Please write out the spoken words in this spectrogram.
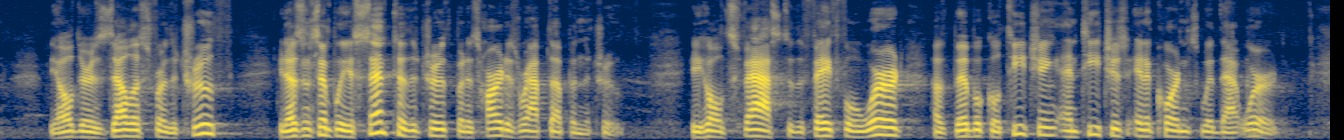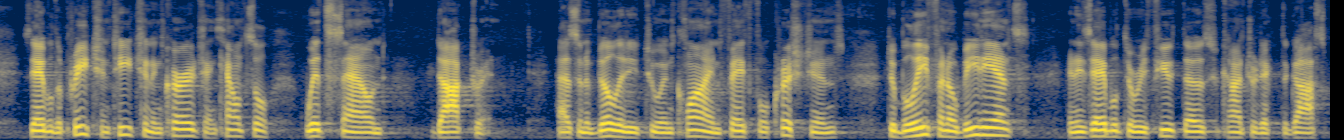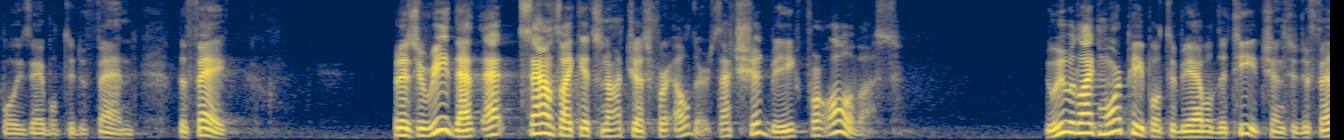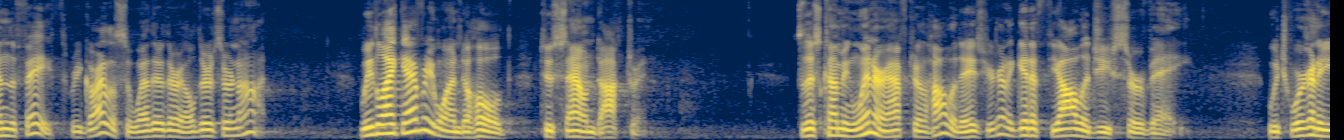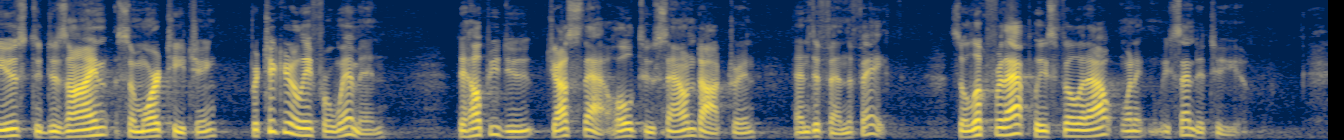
The elder is zealous for the truth. He doesn't simply assent to the truth, but his heart is wrapped up in the truth. He holds fast to the faithful word of biblical teaching and teaches in accordance with that word. He's able to preach and teach and encourage and counsel with sound doctrine. Has an ability to incline faithful Christians to belief and obedience, and he's able to refute those who contradict the gospel. He's able to defend the faith. But as you read that, that sounds like it's not just for elders. That should be for all of us. We would like more people to be able to teach and to defend the faith, regardless of whether they're elders or not. We'd like everyone to hold to sound doctrine. So, this coming winter after the holidays, you're going to get a theology survey, which we're going to use to design some more teaching, particularly for women to help you do just that hold to sound doctrine and defend the faith. So look for that. Please fill it out when it, we send it to you.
